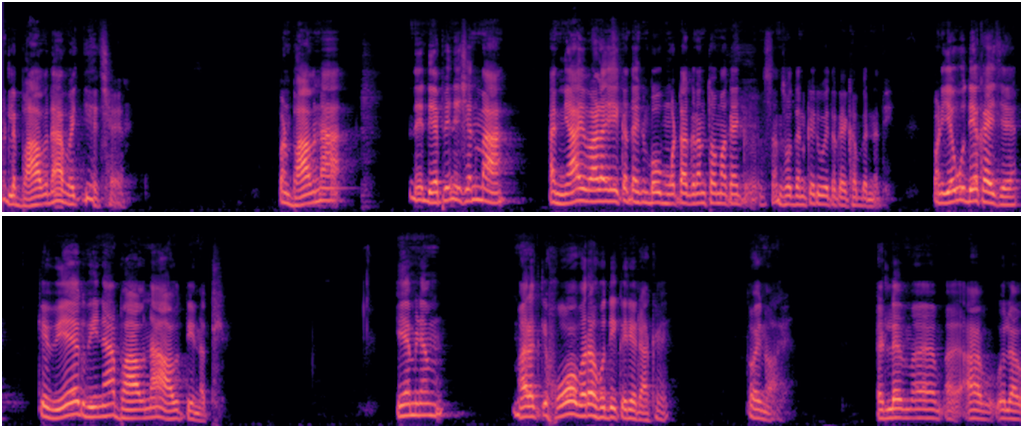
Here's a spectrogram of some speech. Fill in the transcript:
એટલે ભાવના વચ્ચે છે. પણ ભાવના ની ડેફિનેશનમાં આ ન્યાયવાળાએ કદાચ બહુ મોટા ગ્રંથોમાં કંઈક સંશોધન કર્યું હોય તો કંઈ ખબર નથી. પણ એવું દેખાય છે કે વેગ વિના ભાવના આવતી નથી. એમણે એમ મહારાજ કે સો વર્ષ સુધી કરી રાખે. તોય ન આવે. એટલે આ ઓલા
